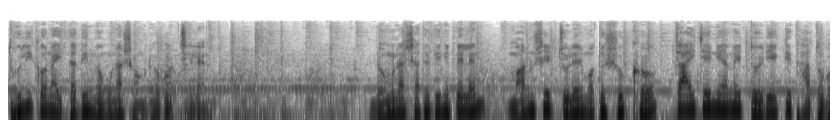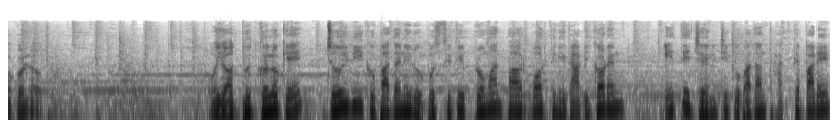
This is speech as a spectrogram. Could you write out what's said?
ধূলিকণা ইত্যাদি নমুনা সংগ্রহ করছিলেন। নমুনার সাথে তিনি পেলেন মানুষের চুলের মতো সূক্ষ্ম টাইটেনিয়ামের তৈরি একটি ধাতব গোলক। ওই অদ্ভুত গোলকে জৈবিক উপাদানের উপস্থিতি প্রমাণ পাওয়ার পর তিনি দাবি করেন, এতে জেনেটিক উপাদান থাকতে পারে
